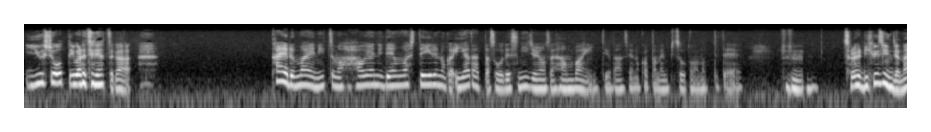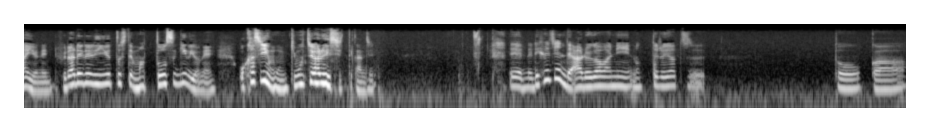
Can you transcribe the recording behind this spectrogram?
優勝って言われてるやつが帰る前にいつも母親に電話しているのが嫌だったそうです。24歳販売員っていう男性の方のエピソードが載ってて。それは理不尽じゃないよね。振られる理由としてまっとうすぎるよね。おかしいもん気持ち悪いしって感じ。でで理不尽である側に載ってるやつとか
